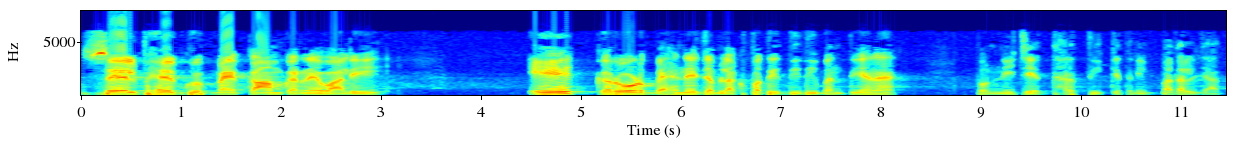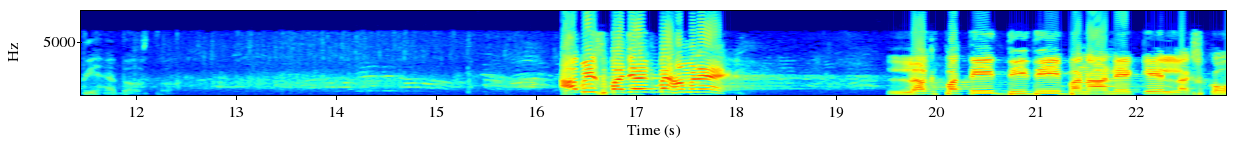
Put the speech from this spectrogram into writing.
सेल्फ हेल्प ग्रुप में काम करने वाली एक करोड़ बहनें जब लखपति दीदी बनती है ना तो नीचे धरती कितनी बदल जाती है दोस्तों। अब इस बजट में हमने लखपति दीदी बनाने के लक्ष्य को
